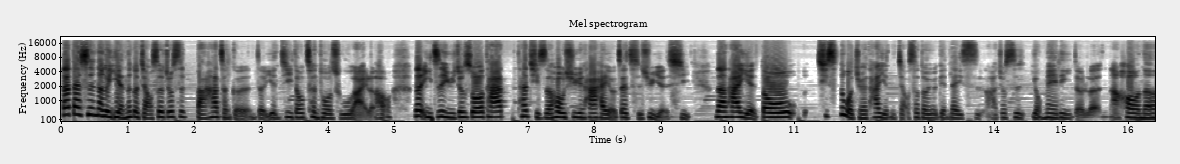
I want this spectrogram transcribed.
那但是那个演那个角色就是把他整个人的演技都衬托出来了哈，那以至于就是说他他其实后续他还有在持续演戏，那他也都其实我觉得他演的角色都有点类似啊，就是有魅力的人，然后呢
